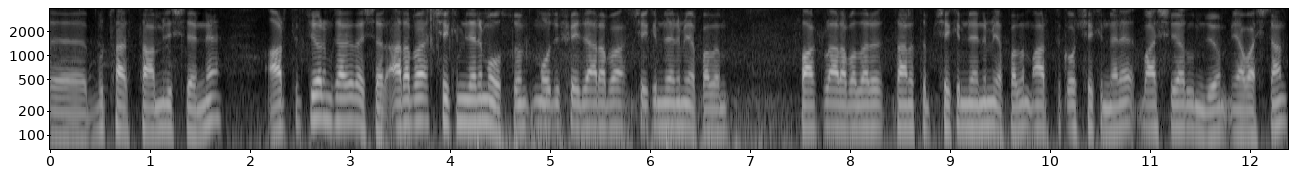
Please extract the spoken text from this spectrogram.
e, bu tarz tamir işlerine. Artık diyorum ki arkadaşlar araba çekimlerim olsun. Modifiyeli araba çekimlerimi yapalım. Farklı arabaları tanıtıp çekimlerini yapalım. Artık o çekimlere başlayalım diyorum yavaştan.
